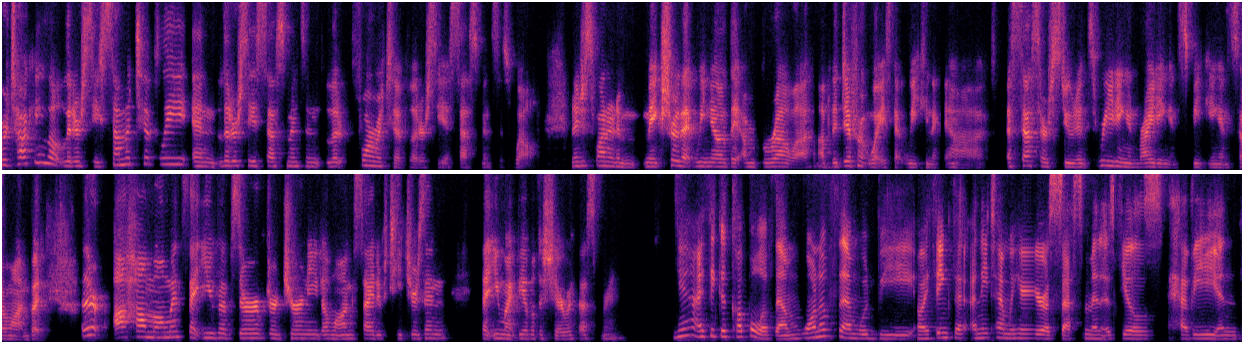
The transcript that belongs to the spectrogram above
we're talking about literacy summatively and literacy assessments and lit- formative literacy assessments as well. And I just wanted to make sure that we know the umbrella of the different ways that we can uh, assess our students reading and writing and speaking and so on. But are there aha moments that you've observed or journeyed alongside of teachers and that you might be able to share with us, Marin? Yeah, I think a couple of them. One of them would be I think that anytime we hear assessment, it feels heavy and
